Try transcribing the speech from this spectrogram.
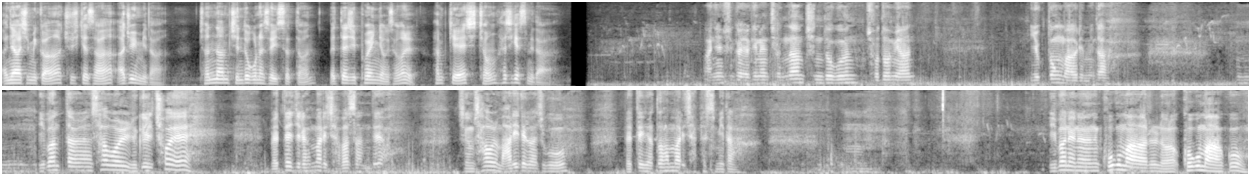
안녕하십니까. 주식회사 아주입니다. 전남 진도군에서 있었던 멧돼지 포획 영상을 함께 시청하시겠습니다. 안녕하십니까. 여기는 전남 진도군 조도면 육동 마을입니다. 음, 이번 달 4월 6일 초에 멧돼지를 한 마리 잡았었는데요. 지금 4월 말이 돼가지고 멧돼지가 또 한 마리 잡혔습니다 음, 이번에는 고구마를 넣어 고구마하고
